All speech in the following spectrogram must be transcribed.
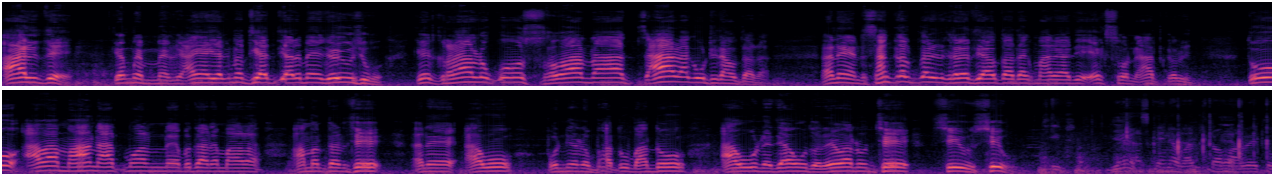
આ રીતે. કેમ કે અહીંયા યજ્ઞ થયા ત્યારે મેં જોયું છું કે ઘણા લોકો સવારના ચાર વાગે ઉઠીને આવતા હતા. અને સંકલ્પ કરીને ઘરેથી આવતા હતા કે મારે આજે એકસો ને આઠ કરવી તો આવા મહાન આત્માને બધાને મારા આમંત્રણ છે અને આવો પુણ્યનો ભાતું બાંધો, આવું ને જાવું તો રહેવાનું જ છે. શિવ શિવ. ખાસ કરીને વાત કરવામાં આવે તો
